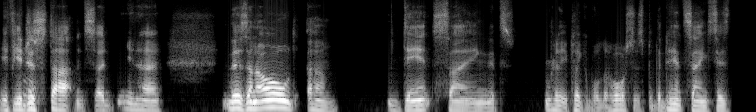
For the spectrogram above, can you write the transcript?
if you're just starting. So, you know, there's an old um, dance saying that's really applicable to horses, but the dance saying says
